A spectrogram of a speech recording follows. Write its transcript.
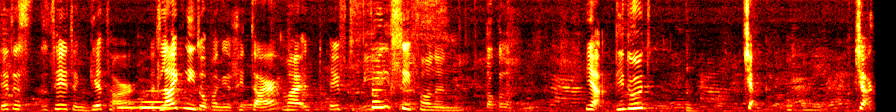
dit is, het heet een gitaar. Het lijkt niet op een gitaar, maar het heeft de functie van een... Ja, die doet... Tjak, tjak.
